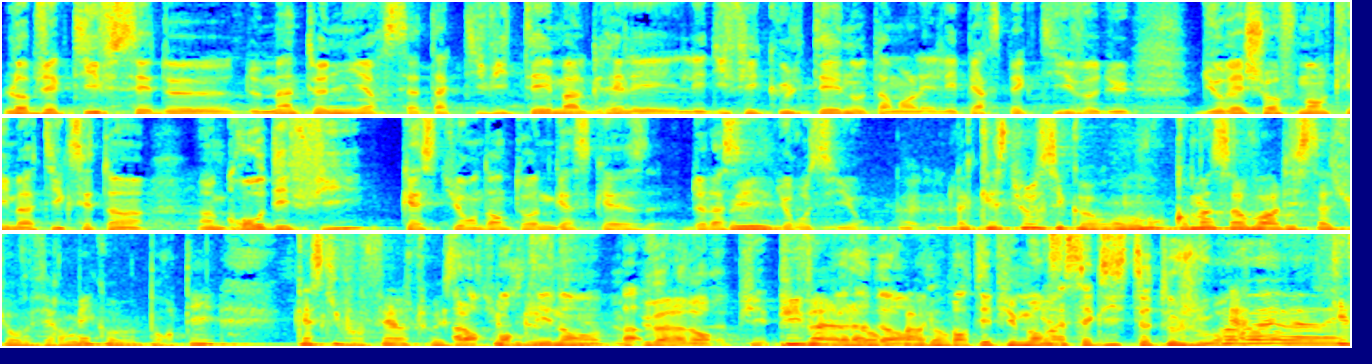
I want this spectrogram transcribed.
L'objectif, c'est de, de, maintenir cette activité malgré les, les difficultés, notamment les, les perspectives du, du, réchauffement climatique. C'est un, un, gros défi. Question d'Antoine Gasquez de la oui. du Roussillon. La question, c'est qu'on commence à voir des stations fermées comme Portée. Qu'est-ce qu'il faut faire sur les stations Alors, Portée, non. Pas, puis Valador. Puis, puis Valador, Valador. Portée puis Morin, ça existe toujours. Ouais, ouais, ouais,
